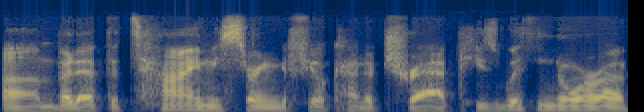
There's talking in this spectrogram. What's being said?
Um, but at the time, he's starting to feel kind of trapped. He's with Nora.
